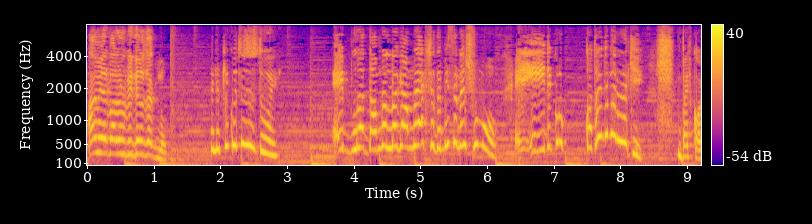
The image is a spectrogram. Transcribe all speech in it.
আমি আর পারুল ভিতরে থাকব। এটা কি করতেছিস তুই? এই বুড়া দামনার লাগে আমরা একসাথে বিছানায় শুমো। এ- এ- এটা কোনো কথা হইতে পারে নাকি? বাইর কর।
